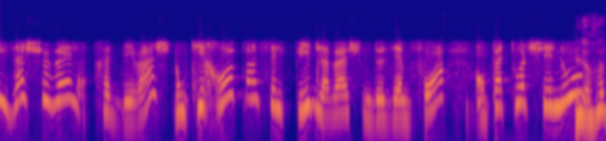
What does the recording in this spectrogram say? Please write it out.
ils achevaient la traite des vaches. Donc, ils repinçaient le pied de la vache une deuxième fois en patois de chez nous. Le re-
